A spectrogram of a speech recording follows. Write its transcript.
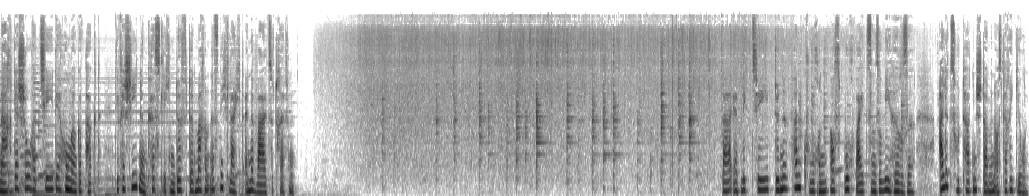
Nach der Show hat Che der Hunger gepackt. Die verschiedenen köstlichen Düfte machen es nicht leicht, eine Wahl zu treffen. Da erblickt Che dünne Pfannkuchen aus Buchweizen sowie Hirse. Alle Zutaten stammen aus der Region.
